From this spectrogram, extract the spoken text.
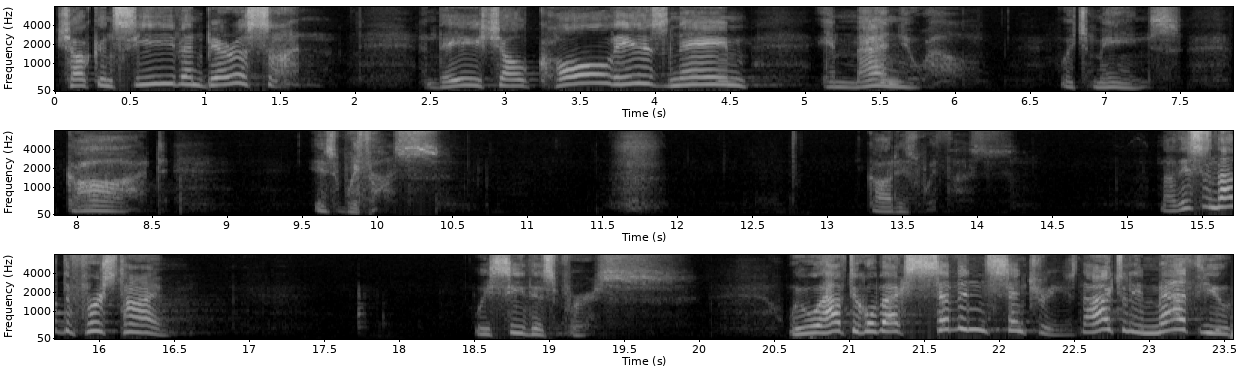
shall conceive and bear a son, and they shall call his name Emmanuel, which means God is with us. God is with us. Now, this is not the first time we see this verse. We will have to go back seven centuries. Now, actually, Matthew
